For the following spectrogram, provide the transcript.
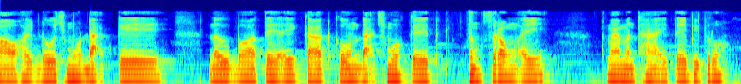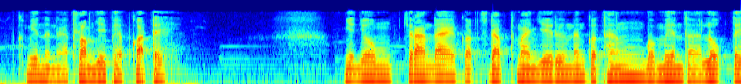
មកឲ្យដូរឈ្មោះដាក់គេ នៅបរទេសអីកើតកូនដាក់ឈ្មោះគេទាំងស្រុងអី អាត្មាមិនថាអីទេពីព្រោះគ្មាននរណាធ្លាប់និយាយប្រាប់គាត់ទេញាតិញោមច្រើនដែរគាត់ស្ដាប់ថ្មនិយាយរឿងហ្នឹងគាត់ថាំងបើមានតែលោកទេ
